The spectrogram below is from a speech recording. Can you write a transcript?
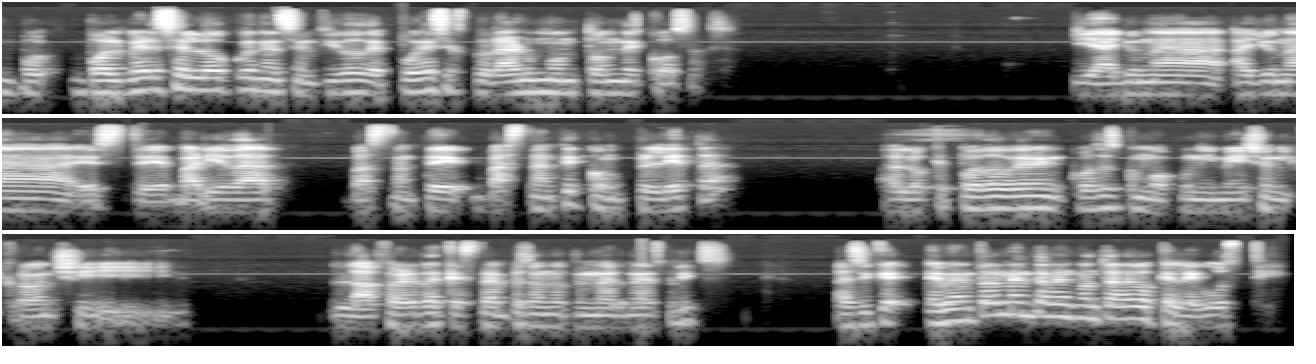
vo- volverse loco en el sentido de puedes explorar un montón de cosas. Y hay una, hay una este, variedad bastante, bastante completa a lo que puedo ver en cosas como Funimation y Crunchy y la oferta que está empezando a tener Netflix. Así que eventualmente va a encontrar algo que le guste.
